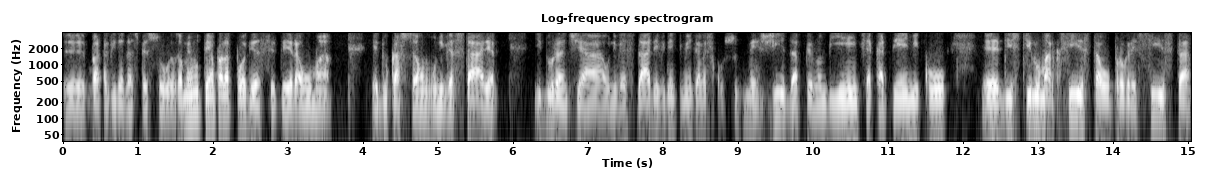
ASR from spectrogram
é, para a vida das pessoas. Ao mesmo tempo, ela pôde aceder a uma educação universitária e durante a universidade, evidentemente, ela ficou submergida pelo ambiente acadêmico eh, de estilo marxista ou progressista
